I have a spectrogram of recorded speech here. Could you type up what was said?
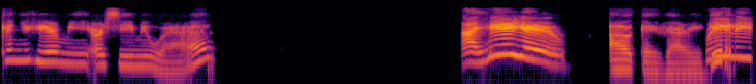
can you hear me or see me well? I hear you. Okay, very good. Really,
